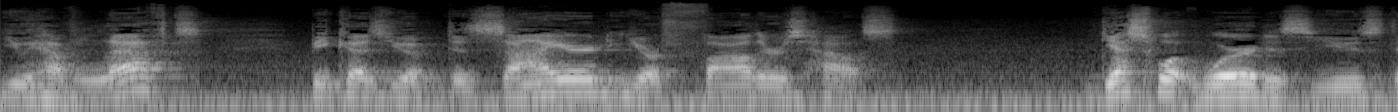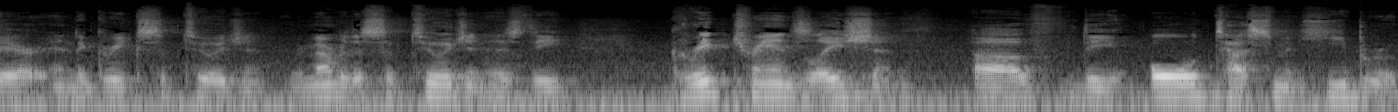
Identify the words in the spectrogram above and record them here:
You have left because you have desired your father's house. Guess what word is used there in the Greek Septuagint? Remember, the Septuagint is the Greek translation of the Old Testament Hebrew.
